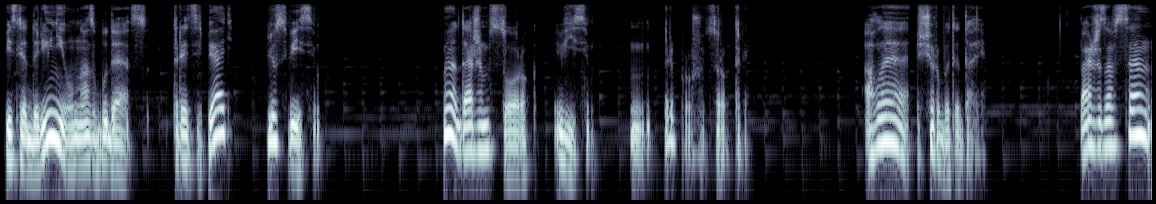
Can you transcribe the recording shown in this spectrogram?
Після дорівнює у нас буде 35 плюс 8. Ми одержимо 48. Перепрошую, 43. Але що робити далі? Перш за все,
